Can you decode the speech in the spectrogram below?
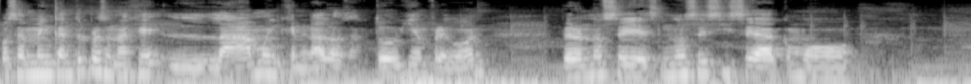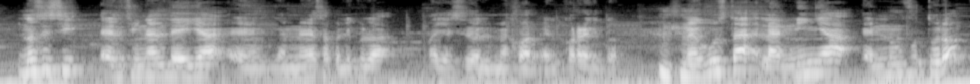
O sea, me encantó el personaje, la amo en general, o sea, actuó bien fregón, pero no sé, no sé si sea como... No sé si el final de ella en, en esta película haya sido el mejor, el correcto. Me gusta la niña en un futuro,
